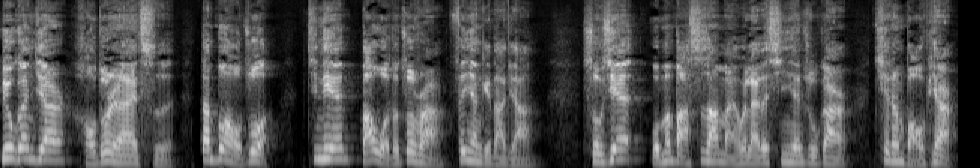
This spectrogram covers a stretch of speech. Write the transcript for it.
溜干尖儿，好多人爱吃，但不好做。今天把我的做法分享给大家。首先，我们把市场买回来的新鲜猪肝切成薄片，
